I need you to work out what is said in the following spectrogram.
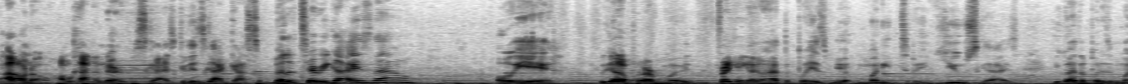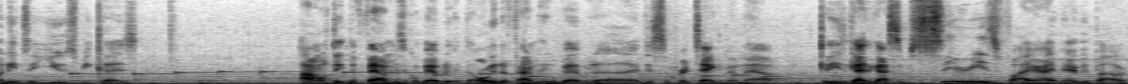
I don't know. I'm kind of nervous, guys, because this guy got some military guys now. Oh yeah, we gotta put our money. Franklin gonna have to put his money to the use, guys. He got to to put his money to use because I don't think the family's gonna be able to. Only the family's gonna be able to uh, just to protect them now. Cause these guys got some serious fire, heavy power.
